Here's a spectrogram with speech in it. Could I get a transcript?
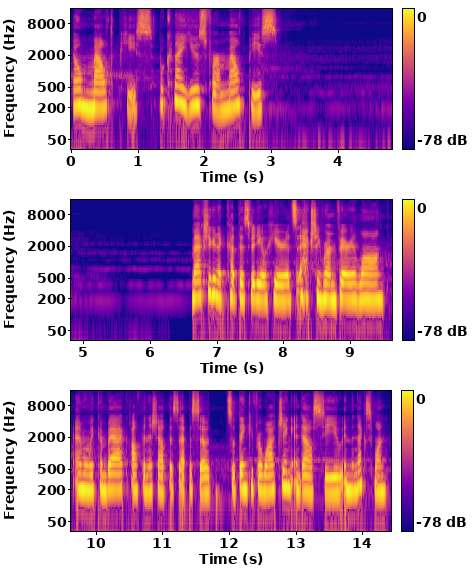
No mouthpiece. What can I use for a mouthpiece? I'm actually going to cut this video here. It's actually run very long. And when we come back, I'll finish out this episode. So thank you for watching, and I'll see you in the next one.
